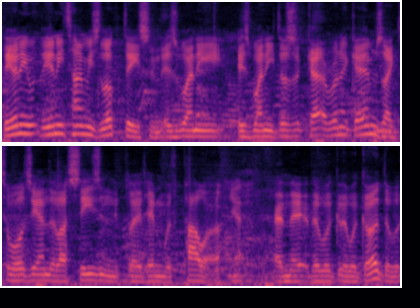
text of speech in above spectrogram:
the only the only time he's looked decent is when he is when he doesn't get a run of games like towards the end of last season they played him with power Yeah. and they, they were they were good they were,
